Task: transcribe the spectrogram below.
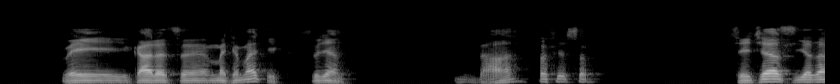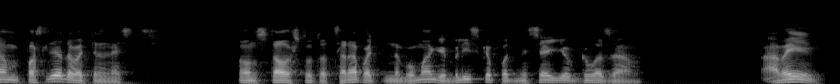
— Вы, кажется, математик, студент? — Да, профессор. Сейчас я дам последовательность. Он стал что-то царапать на бумаге, близко поднося ее к глазам. А вы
